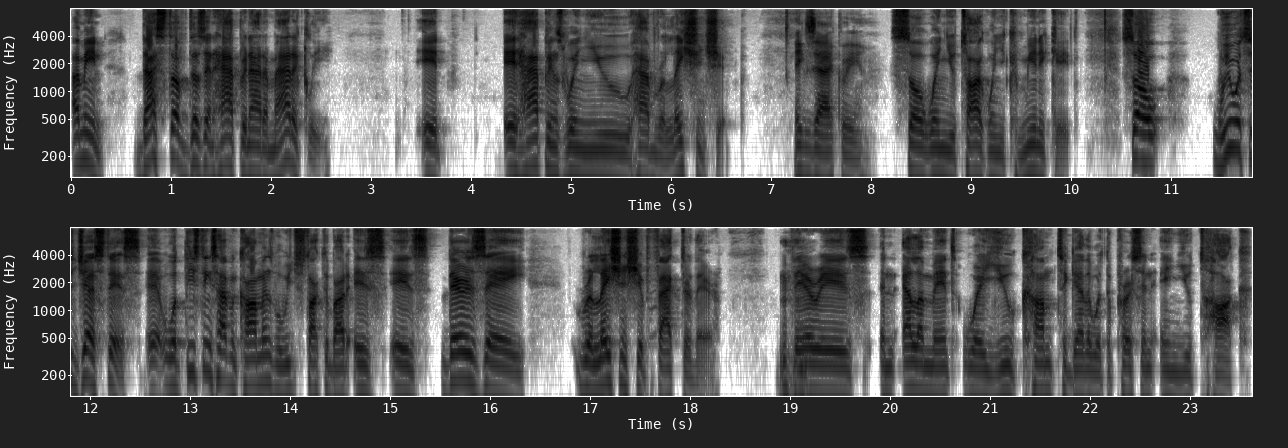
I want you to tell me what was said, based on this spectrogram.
I mean, that stuff doesn't happen automatically. It it happens when you have relationship. exactly. So when you talk, when you communicate. So we would suggest this. Eh, What these things have in common, what we just talked about, is is there is a relationship factor there. Mhm. There is an element where you come together with the person and you talk.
